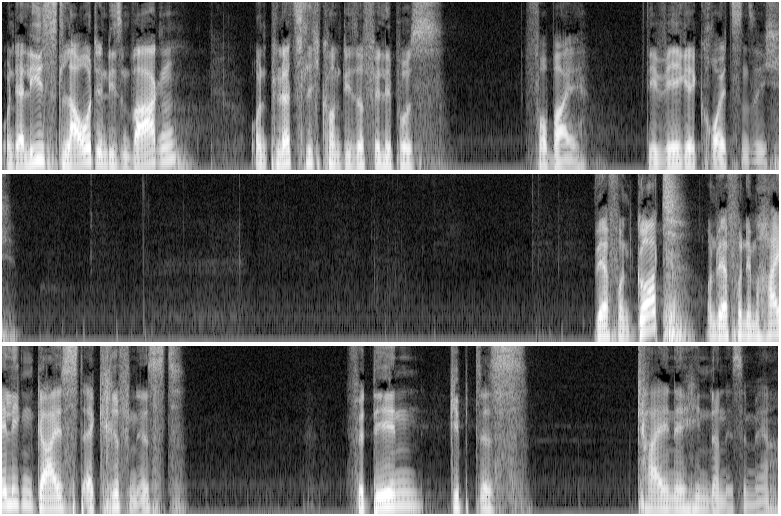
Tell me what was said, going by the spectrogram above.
Und er liest laut in diesem Wagen und plötzlich kommt dieser Philippus vorbei. Die Wege kreuzen sich. Wer von Gott und wer von dem Heiligen Geist ergriffen ist, für den gibt es keine Hindernisse mehr.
